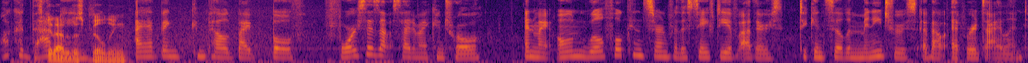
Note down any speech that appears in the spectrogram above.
What could that Let's get out of this building. I have been compelled by both forces outside of my control and my own willful concern for the safety of others to conceal the many truths about Edwards Island.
